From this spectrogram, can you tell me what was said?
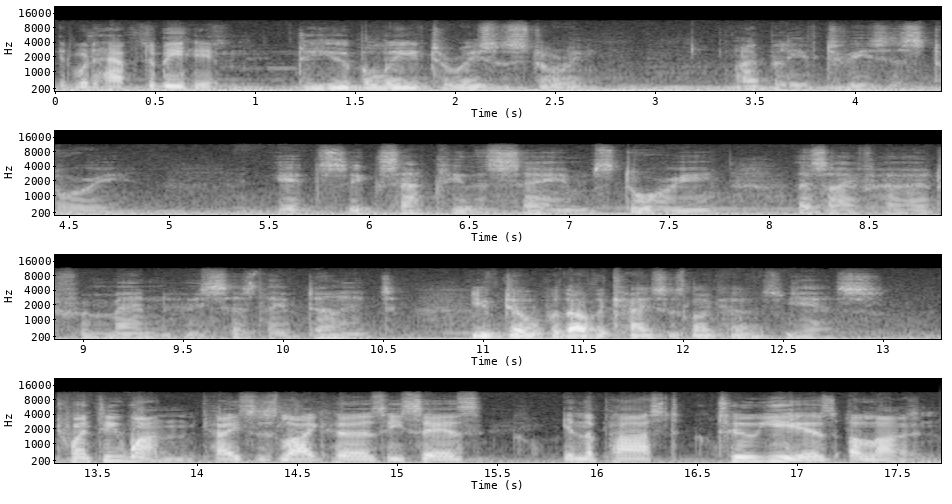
it would have to be him. Do you believe Teresa's story? I believe Teresa's story. It's exactly the same story as I've heard from men who says they've done it. You've dealt with other cases like hers? Yes. 21 cases like hers, he says, in the past two years alone.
